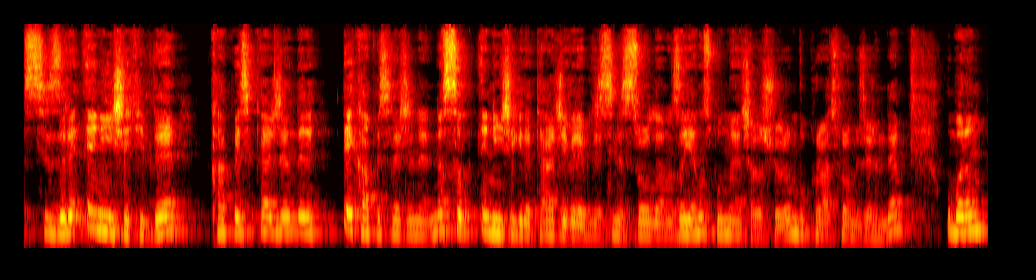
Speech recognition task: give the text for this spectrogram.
sizlere en iyi şekilde KPSS tercihlerinde e-KPSS tercihlerine nasıl en iyi şekilde tercih verebilirsiniz sorularınıza yanıt bulmaya çalışıyorum bu platform üzerinde. Umarım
